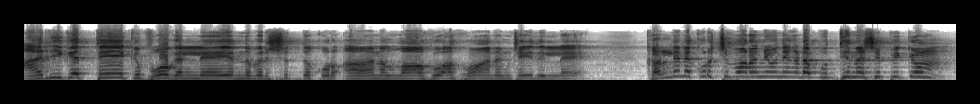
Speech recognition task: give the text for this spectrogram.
അരികത്തേക്ക് പോകല്ലേ എന്ന് പരിശുദ്ധ ഖുർആൻ അള്ളാഹു ആഹ്വാനം ചെയ്തില്ലേ? കള്ളിനെ കുറിച്ച് പറഞ്ഞു നിങ്ങളുടെ ബുദ്ധി നശിപ്പിക്കും.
